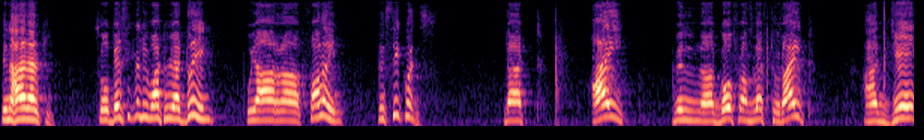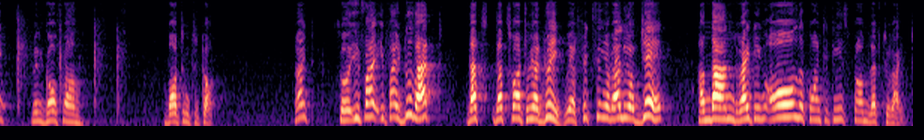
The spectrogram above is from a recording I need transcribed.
in hierarchy. So, basically what we are doing we are uh, following the sequence that i will uh, go from left to right and j will go from bottom to top right. So, if I if I do that that is that is what we are doing we are fixing a value of j and then writing all the quantities from left to right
